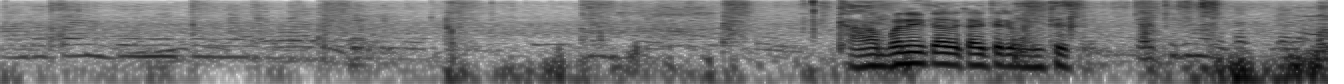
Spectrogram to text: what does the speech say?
मागं पण दोन्ही पण पण त्याला काहीतरी म्हणते. काहीतरी म्हणतात त्याला.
